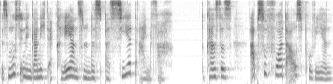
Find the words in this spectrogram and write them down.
das musst du ihnen gar nicht erklären, sondern das passiert einfach. Du kannst das ab sofort ausprobieren.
